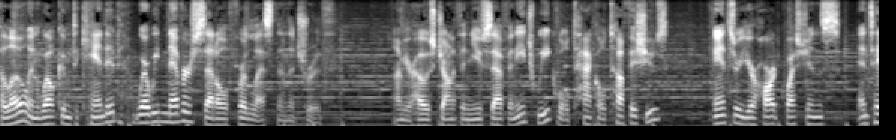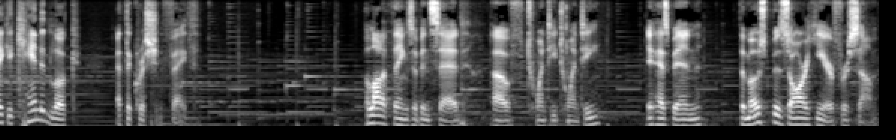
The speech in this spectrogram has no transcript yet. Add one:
Hello, and welcome to Candid, where we never settle for less than the truth. I'm your host, Jonathan Youssef, and each week we'll tackle tough issues, answer your hard questions, and take a candid look at the Christian faith. A lot of things have been said of 2020. It has been the most bizarre year for some.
